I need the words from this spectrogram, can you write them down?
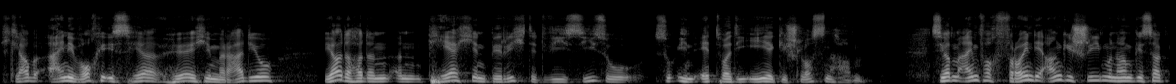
Ich glaube, eine Woche ist her, höre ich im Radio, ja, da hat ein, ein Pärchen berichtet, wie sie so, so in etwa die Ehe geschlossen haben. Sie haben einfach Freunde angeschrieben und haben gesagt,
